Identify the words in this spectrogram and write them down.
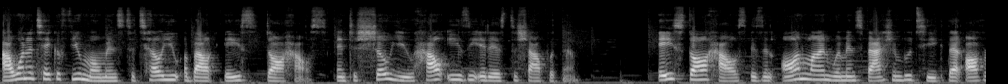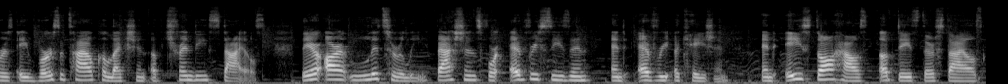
I want to take a few moments to tell you about Ace Dollhouse and to show you how easy it is to shop with them. Ace Dollhouse is an online women's fashion boutique that offers a versatile collection of trendy styles. There are literally fashions for every season and every occasion, and Ace Dollhouse updates their styles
